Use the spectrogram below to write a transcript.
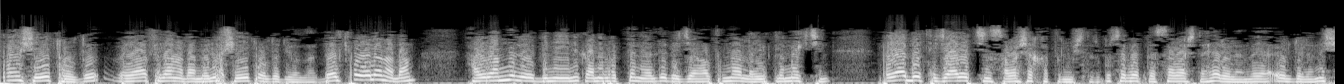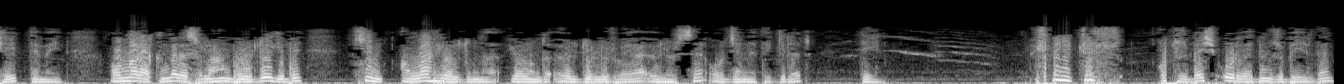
filan şehit oldu veya filan adam ölüp şehit oldu diyorlar. Belki o olan adam hayvanlı ve bineğini ganimetten elde edeceği altınlarla yüklemek için veya bir ticaret için savaşa katılmıştır. Bu sebeple savaşta her ölen veya öldürülene şehit demeyin. Onlar hakkında Resulullah'ın buyurduğu gibi kim Allah yolunda, yolunda öldürülür veya ölürse o cennete girer değil. 3335 Urve bin Zübeyir'den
